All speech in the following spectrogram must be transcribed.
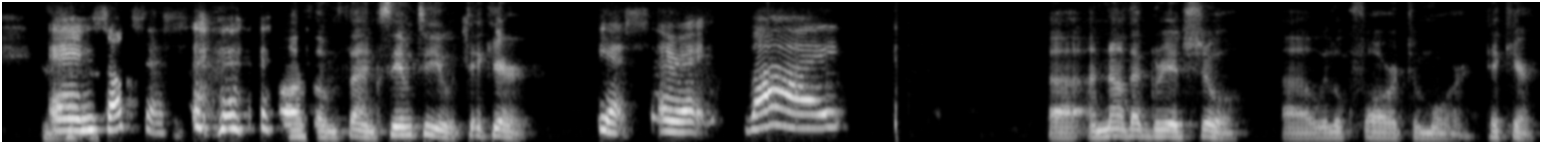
and success. awesome. Thanks. Same to you. Take care. Yes. All right. Bye. Uh, another great show. Uh, we look forward to more. Take care.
